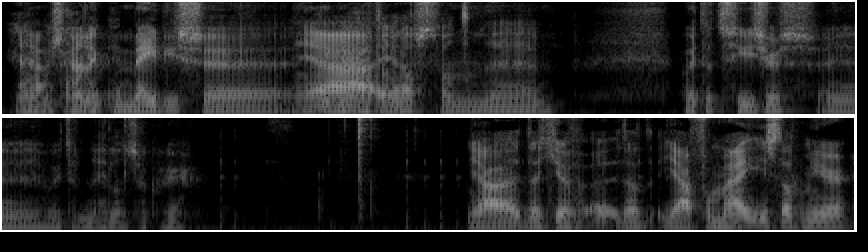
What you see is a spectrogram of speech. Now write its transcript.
ja, ja, waarschijnlijk ik... medische ja, had ja. last van... hoe heet dat? Seizures? hoe heet dat in Nederlands ook weer? Ja, dat je, dat, ja, voor mij is dat meer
